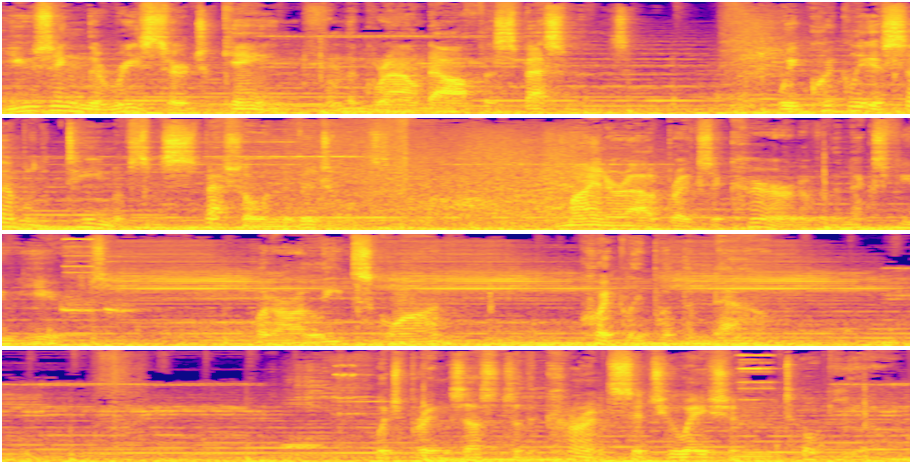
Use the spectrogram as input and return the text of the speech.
Using the research gained from the ground alpha specimens, we quickly assembled a team of some special individuals. Minor outbreaks occurred over the next few years, but our elite squad quickly put them down. Which brings us to the current situation in Tokyo.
